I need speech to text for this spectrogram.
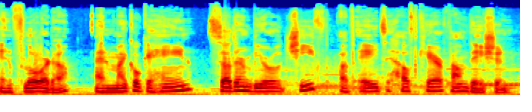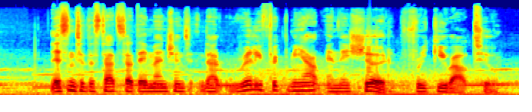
in Florida, and Michael Kahane, Southern Bureau Chief of AIDS Healthcare Foundation. Listen to the stats that they mentioned that really freaked me out, and they should freak you out too.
